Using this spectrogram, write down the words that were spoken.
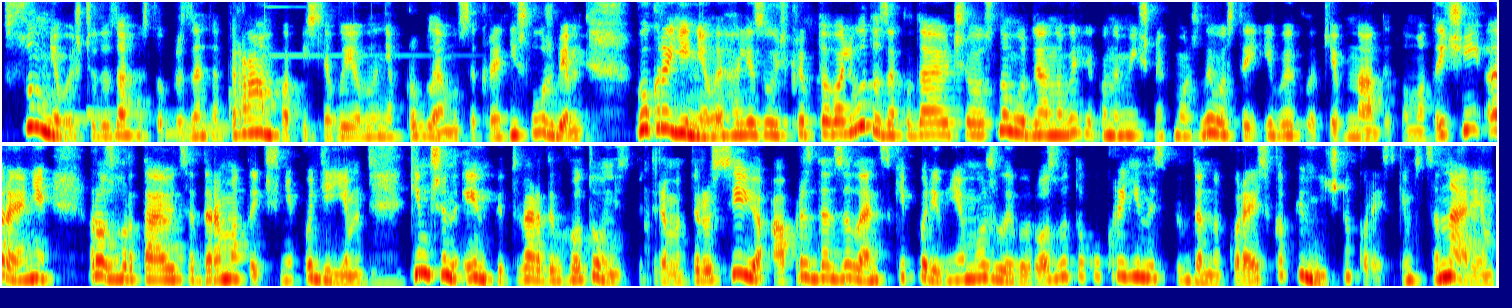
сумніви щодо захисту президента Трампа після виявлення проблем у секретній службі в Україні. Легалізують криптовалюту, закладаючи основу для нових економічних можливостей і викликів на дипломатичній арені. Розгортаються драматичні події. Кім Чен Ін підтвердив готовність підтримати Росію. А президент Зеленський порівнює можливий розвиток України з південно-корейсько-північно-корейським сценарієм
